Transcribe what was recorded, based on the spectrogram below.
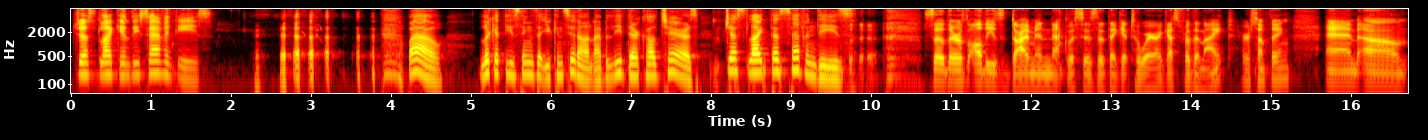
just like in the 70s. Wow, look at these things that you can sit on. I believe they're called chairs, just like the 70s. So there's all these diamond necklaces that they get to wear, I guess, for the night or something. And um,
